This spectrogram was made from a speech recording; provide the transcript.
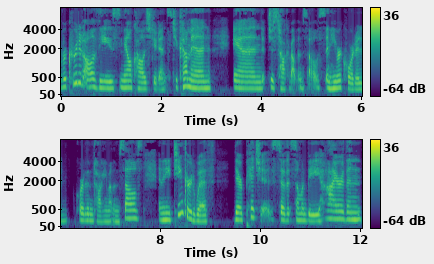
recruited all of these male college students to come in and just talk about themselves. And he recorded, recorded them talking about themselves. And then he tinkered with their pitches so that some would be higher than,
